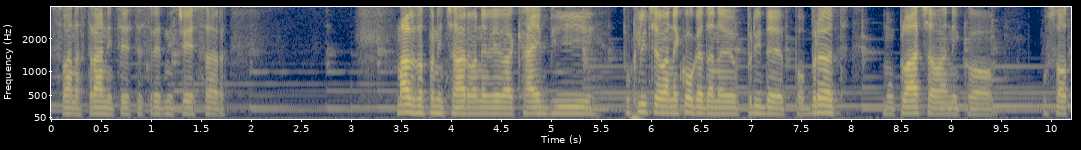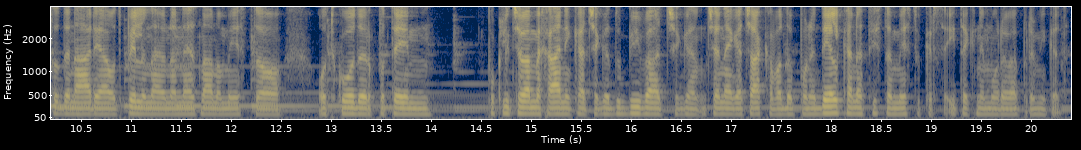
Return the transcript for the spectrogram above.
sva na strani ceste srednji česar, malo zapaničarva, ne veva, kaj bi, pokličeva nekoga, da naj jo pride pobrat, mu plačava neko vsoto denarja, odpelje naj jo na neznano mesto, odkuder potem pokličeva mehanika, če ga dobiva, če, ga, če ne ga čakava do ponedeljka na tistem mestu, ker se itek ne moreva premikati.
